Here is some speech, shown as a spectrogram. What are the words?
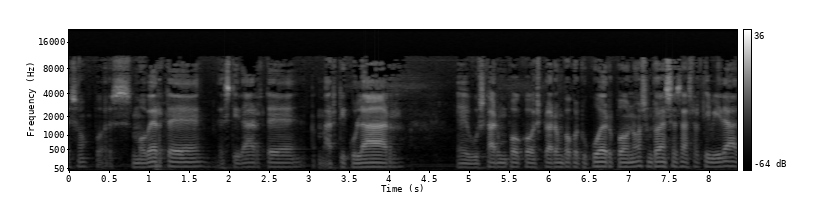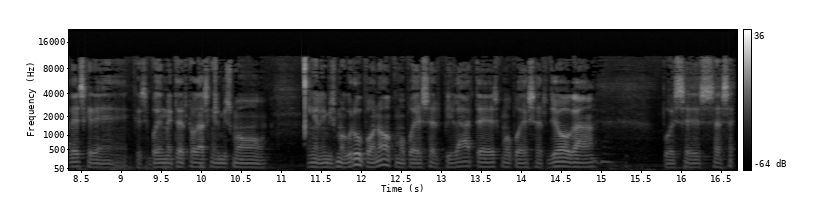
eso, pues moverte, estirarte, articular, eh, buscar un poco, explorar un poco tu cuerpo, ¿no? Son todas esas actividades que, que se pueden meter todas en el mismo en el mismo grupo, ¿no? Como puede ser pilates, como puede ser yoga, pues esas,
